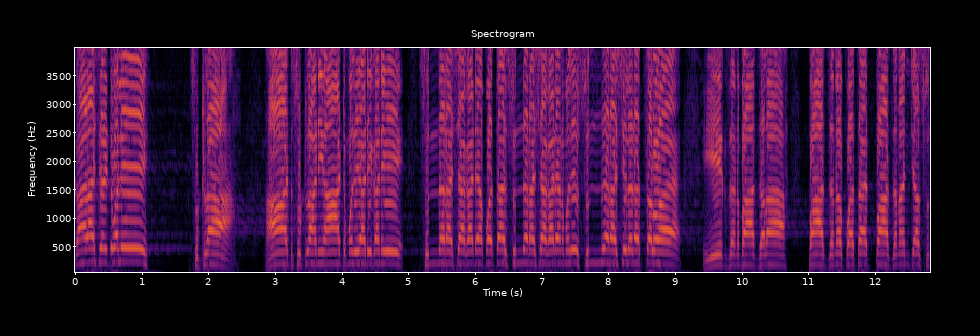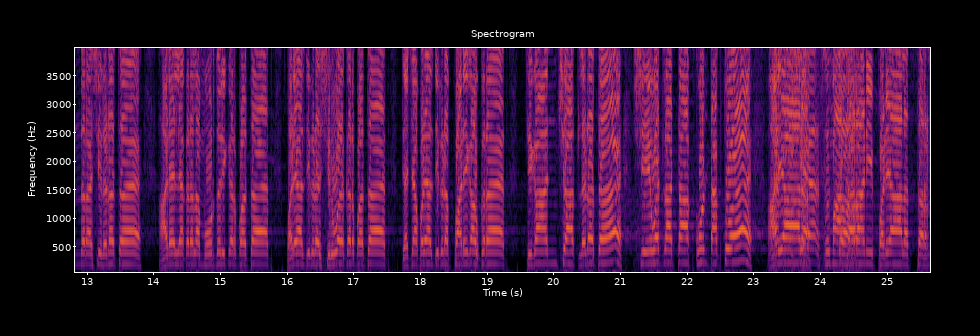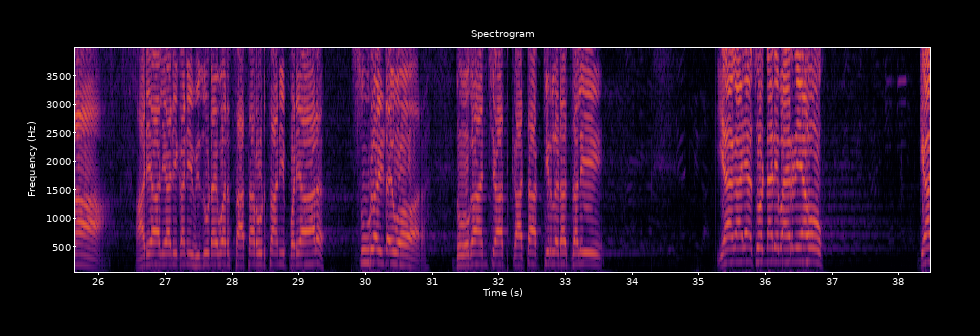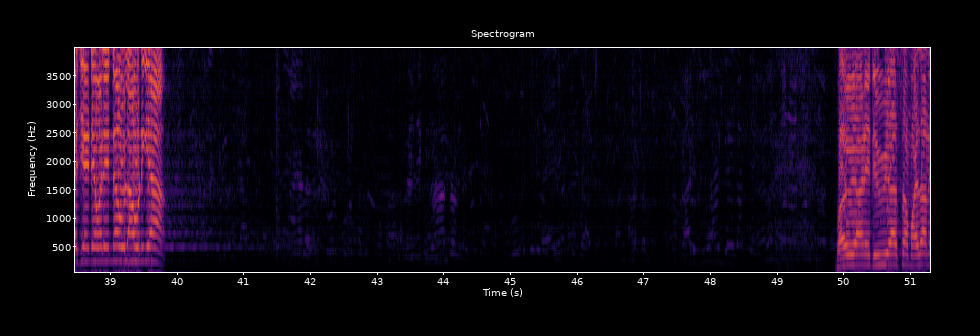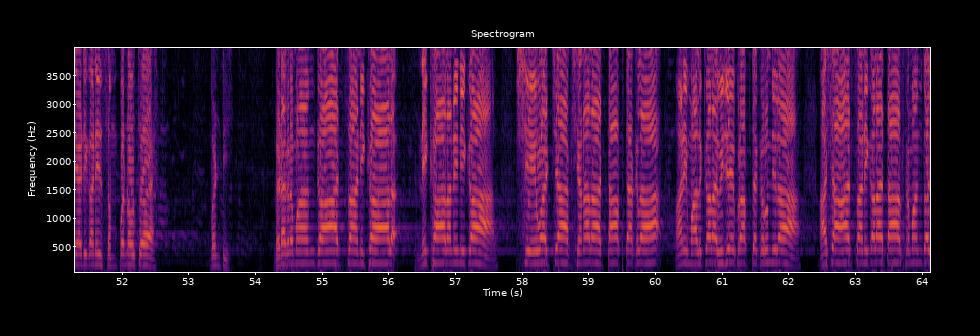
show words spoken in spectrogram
काळा शर्टवाले. सुटला. आठ सुटला आणि आठमध्ये या ठिकाणी सुंदर अशा गाड्या पळतात सुंदर अशा गाड्यांमध्ये सुंदर अशी लढत चालू आहे. एक जण बाद झाला. पाच जण पळतात पाच जणांच्या सुंदर अशी लढत आहे. आड्याल्या कडेला मोरदरीकर पळतात पड्याल तिकडे शिरवळकर पळतात त्याच्या पड्याल तिकडे पाडेगावकर आहेत. तिघांच्यात लढत आहे. शेवटला टाप कोण टाकतोय? आड्याल. म्हातारा आणि पड्याल तरणा. आड्याल या ठिकाणी विजू ड्रायव्हर साता रोडचा आणि पड्याल सूरज ड्रायव्हर. दोघांच्यात काटा किर लढत झाली. या गाड्या सोडणारे बाहेरून या हो. घ्या झेंडेवाले नऊ लावून घ्या. भव्य आणि दिव्य असं मैदान या ठिकाणी संपन्न होतंय. बंटी. गडा क्रमांक आठचा निकाल निकाल आणि निकाल. शेवटच्या क्षणाला टाप टाकला आणि मालकाला विजय प्राप्त करून दिला. अशा आठचा निकाला तास क्रमांक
